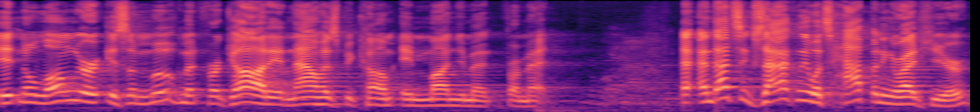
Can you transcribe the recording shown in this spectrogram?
it no longer is a movement for God, it now has become a monument for men. And that's exactly what's happening right here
